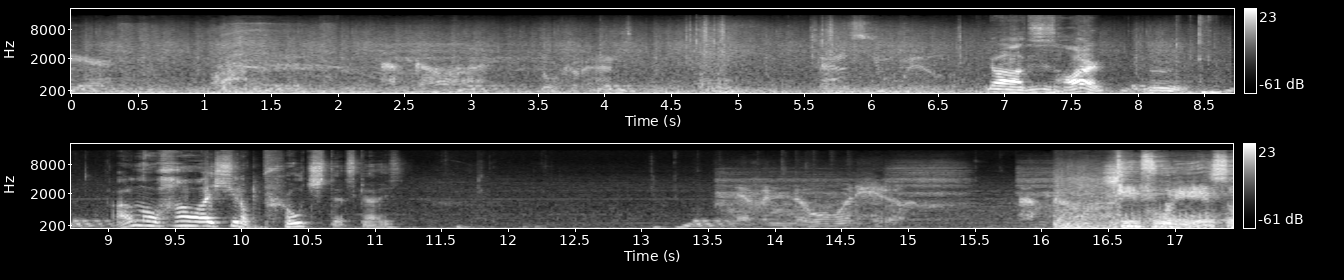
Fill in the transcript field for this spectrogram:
Here. I'm gone. Oh, this is hard. Hmm. I don't know how I should approach this, guys. Never know what hit him. I'm gone. ¿Qué fue eso?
